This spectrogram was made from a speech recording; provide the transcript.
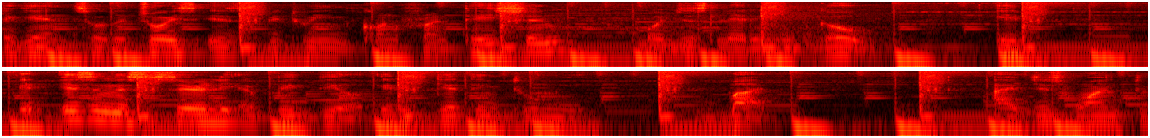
again, so the choice is between confrontation or just letting it go. It it isn't necessarily a big deal. It is getting to me, but I just want to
